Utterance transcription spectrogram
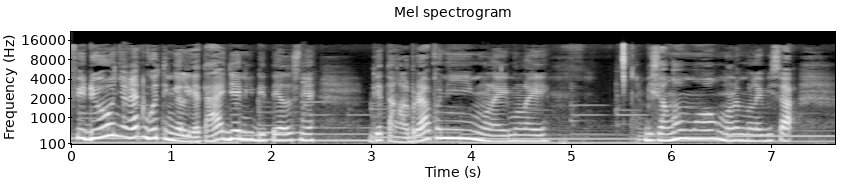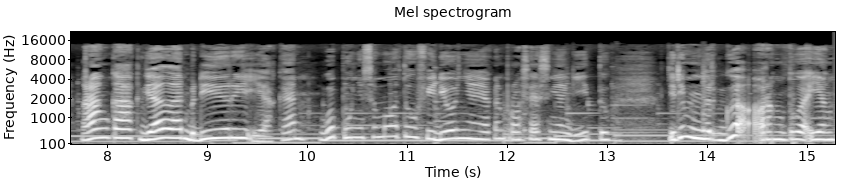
videonya kan gue tinggal lihat aja nih detailsnya. Dia tanggal berapa nih? Mulai mulai bisa ngomong mulai mulai bisa ngerangkak jalan berdiri ya kan? Gue punya semua tuh videonya ya kan? Prosesnya gitu. Jadi menurut gue orang tua yang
